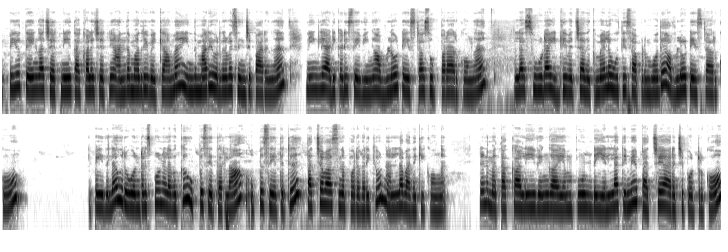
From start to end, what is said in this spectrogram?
எப்பயும் தேங்காய் சட்னி தக்காளி சட்னி அந்த மாதிரி வைக்காமல் இந்த மாதிரி ஒரு தடவை செஞ்சு பாருங்கள் நீங்களே அடிக்கடி செய்வீங்க. அவ்வளோ டேஸ்ட்டாக சூப்பராக இருக்குங்க. நல்லா சூடாக இட்லி வச்சு அதுக்கு மேலே ஊற்றி சாப்பிடும்போது அவ்வளோ டேஸ்ட்டாக இருக்கும். இப்போ இதில் ஒரு ஒன்றரை ஸ்பூன் அளவுக்கு உப்பு சேர்த்துடலாம். உப்பு சேர்த்துட்டு பச்சை வாசனை போகிற வரைக்கும் நல்லா வதக்கிக்கோங்க. ஏன்னா நம்ம தக்காளி வெங்காயம் பூண்டு எல்லாத்தையுமே பச்சையாக அரைச்சி போட்டிருக்கோம்.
